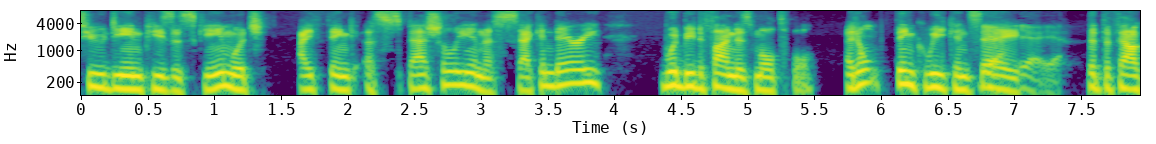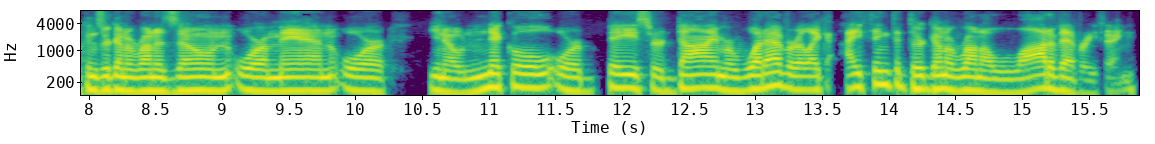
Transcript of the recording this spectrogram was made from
to Pees's scheme, which I think, especially in the secondary, would be defined as multiple. I don't think we can say yeah, yeah, yeah. that the Falcons are going to run a zone or a man or you know nickel or base or dime or whatever. Like I think that they're going to run a lot of everything,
